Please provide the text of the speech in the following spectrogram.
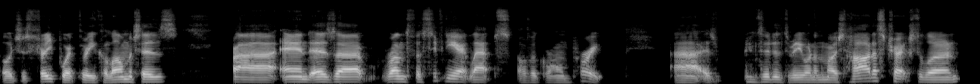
which is 3.3 kilometers, uh, and is uh, runs for 78 laps of a Grand Prix. Uh, is considered to be one of the most hardest tracks to learn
